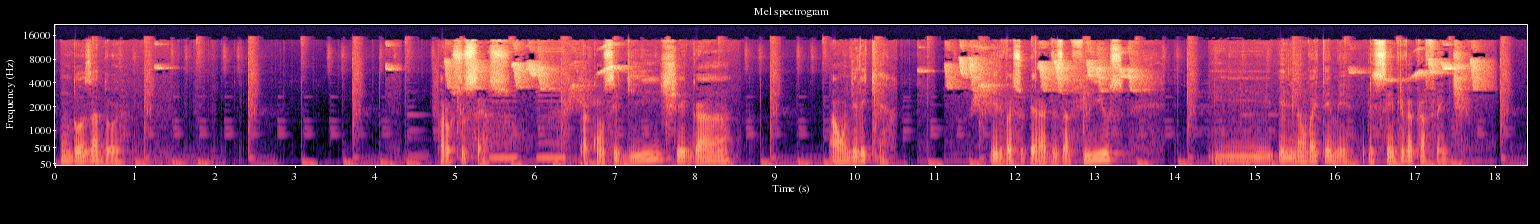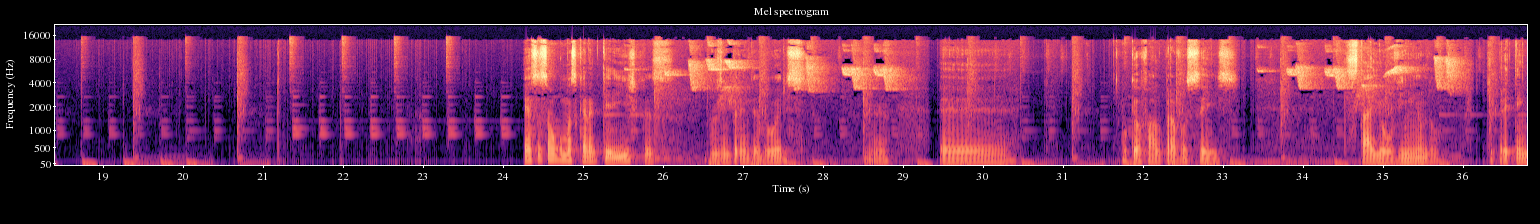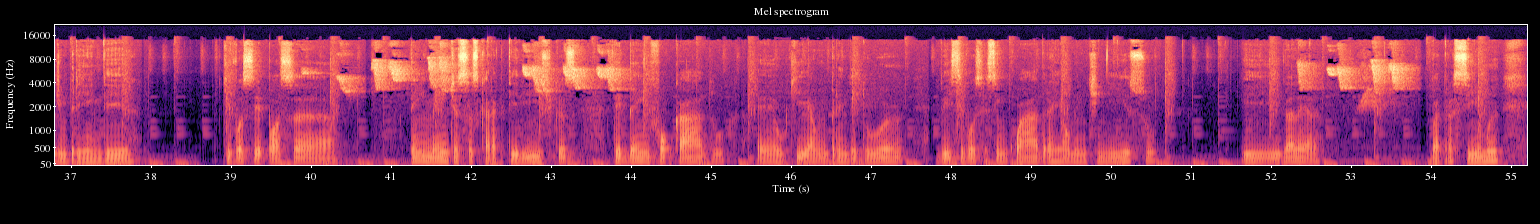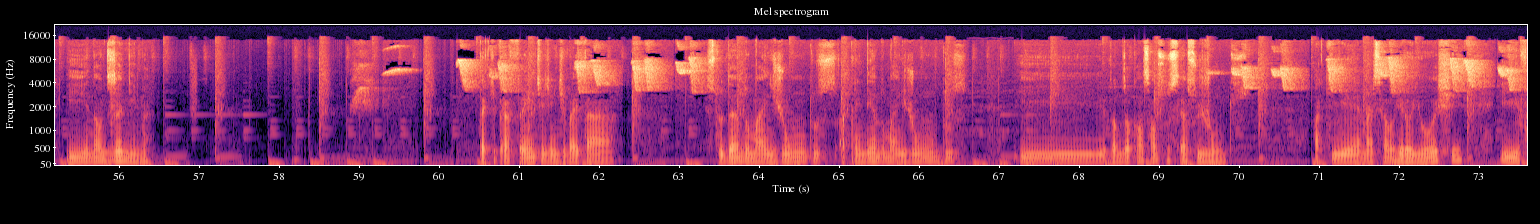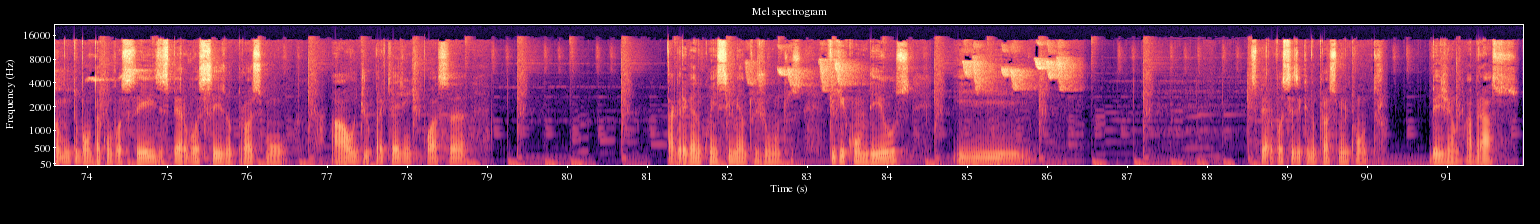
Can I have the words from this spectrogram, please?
um dosador para o sucesso, para conseguir chegar aonde ele quer. Ele vai superar desafios e ele não vai temer, ele sempre vai para frente. Essas são algumas características dos empreendedores, né? É... O que eu falo para vocês que está aí ouvindo, que pretende empreender, que você possa ter em mente essas características, ter bem focado é, o que é um empreendedor, ver se você se enquadra realmente nisso. E galera, vai para cima e não desanima. Daqui para frente a gente vai estar tá estudando mais juntos, aprendendo mais juntos e vamos alcançar o sucesso juntos. Aqui é Marcelo Hiroyoshi e foi muito bom estar tá com vocês. Espero vocês no próximo áudio para que a gente possa estar tá agregando conhecimento juntos Fique com Deus e espero vocês aqui no próximo encontro. Beijão, abraços.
